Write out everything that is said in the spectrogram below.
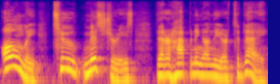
only two mysteries that are happening on the earth today.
